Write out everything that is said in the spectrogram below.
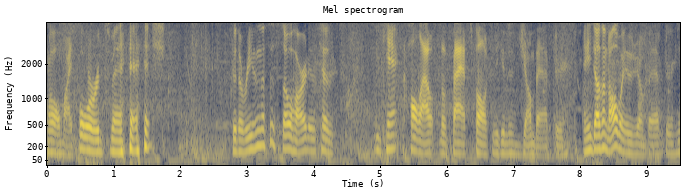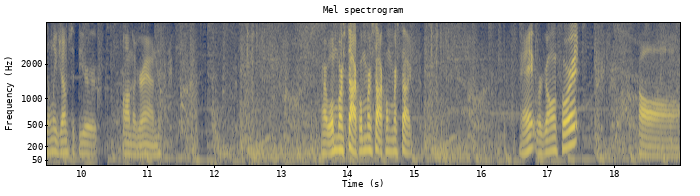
Oh, my forward smash. Dude, the reason this is so hard is because you can't call out the fast fall because he can just jump after. And he doesn't always jump after. He only jumps if you're on the ground. All right, one more stock, one more stock, one more stock. All right, we're going for it. Oh,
